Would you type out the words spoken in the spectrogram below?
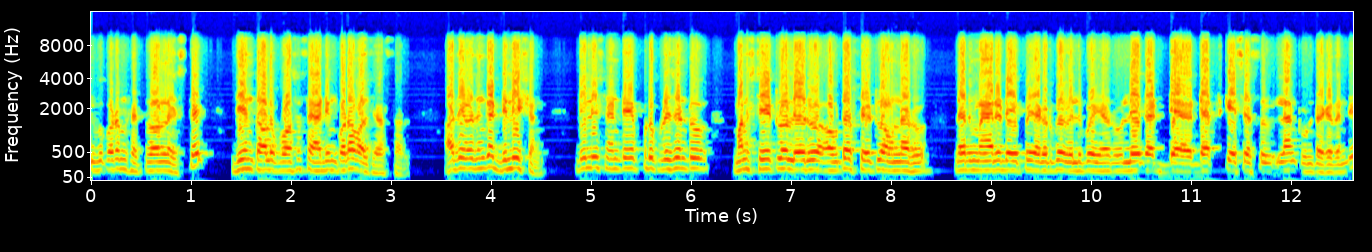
ఇవి కూడా మీ సచివాలయంలో ఇస్తే దీని తాలూకు ప్రాసెస్ యాడింగ్ కూడా వాళ్ళు చేస్తారు. అదేవిధంగా డిలీషన్ డిలీషన్ అంటే ఇప్పుడు ప్రెసెంట్ మన స్టేట్లో లేరు అవుట్ ఆఫ్ స్టేట్లో ఉన్నారు లేదా మ్యారీడ్ అయిపోయి ఎక్కడికో వెళ్ళిపోయారు లేదా డెత్ కేసెస్ ఇలాంటివి ఉంటాయి కదండి.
